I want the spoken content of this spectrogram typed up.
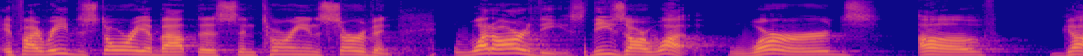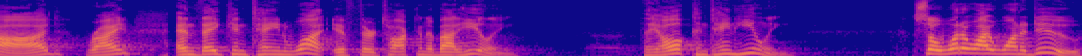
if I read the story about the centurion's servant, what are these? These are what? Words of God, right? And they contain what if they're talking about healing? They all contain healing. So, what do I want to do?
